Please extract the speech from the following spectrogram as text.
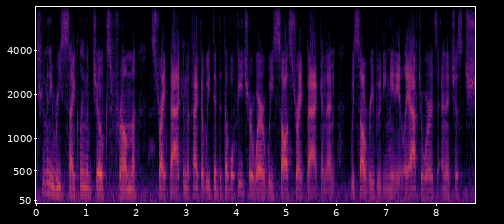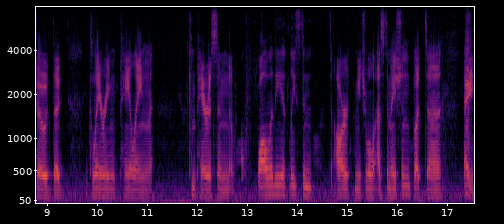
too many recycling of jokes from Strike Back, and the fact that we did the double feature where we saw Strike Back and then we saw reboot immediately afterwards, and it just showed the glaring, paling comparison of quality, at least in our mutual estimation. But uh, hey,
